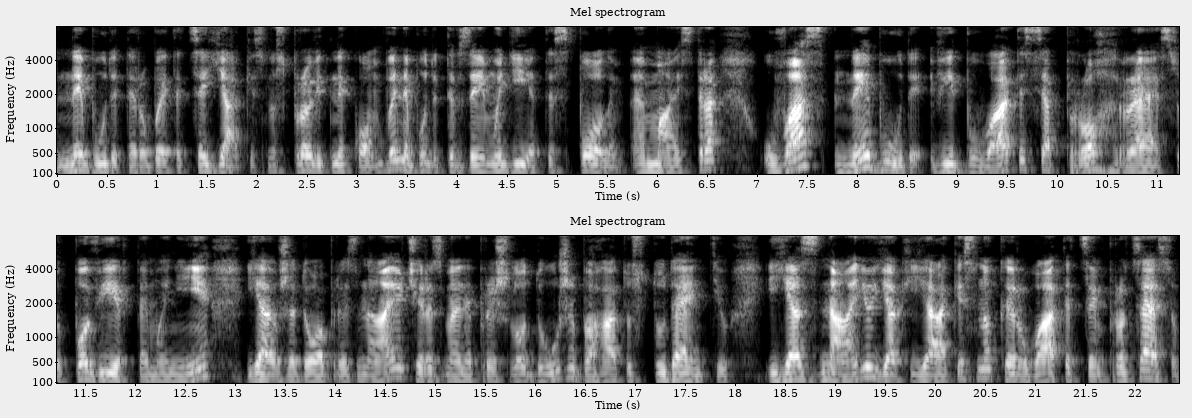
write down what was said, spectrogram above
не будете робити це якісно з провідником, ви не будете взаємодіяти з полем е, майстра, у вас не буде відбуватися прогресу. Повірте мені, я вже добре знаю, через мене прийшло дуже багато студентів, і я знаю, як якісно керувати цим процесом.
